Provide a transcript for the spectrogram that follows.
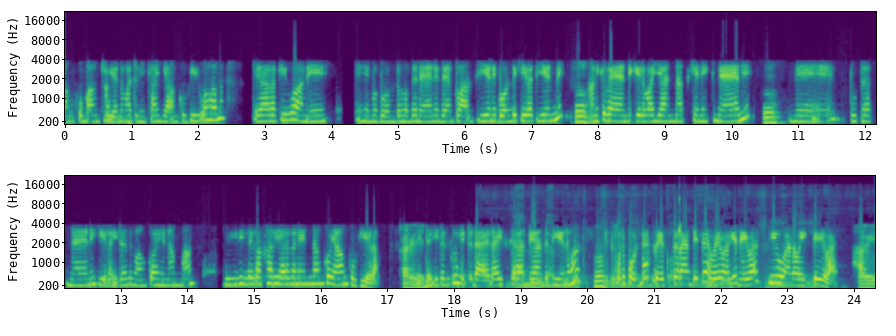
යංකු මං කියනවට නිකන් යංකු කිව්වහම එයාලා කිව්වා අනේ එහෙම බොණ්ඩ හොඳ නෑනේ දැන් 500නේ බොණ්ඩ කියලා තියෙන්නේ. අනික වෑන් එකේලවා යන්නත් කෙනෙක් නෑනේ. මේ පුතත් නෑනේ කියලා ඊට පස්සේ මං කිව්වා එහෙනම් මං වීවිල් එකක් හරි අරගෙන එන්නම්කෝ යන්කෝ කියලා. හරි. ඊට පස්සේ හෙට ඩයලයිස් කරන්න යන්න තියෙනවා. ඒකට පොඩ්ඩක් රෙස්ටරන්ට් එකේ ඔය වගේ දේවල් කිව්වා නොඑක් දේවල්. හරි.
